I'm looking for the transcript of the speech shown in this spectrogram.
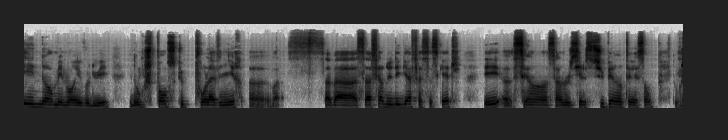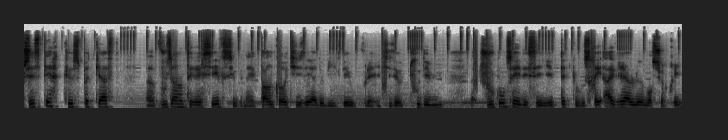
énormément évolué. Et donc, je pense que pour l'avenir, euh, ça, va, ça va faire du dégât face à Sketch. Et euh, c'est un, un, logiciel super intéressant. Donc, j'espère que ce podcast vous a intéressé. Si vous n'avez pas encore utilisé Adobe XD ou vous l'avez utilisé au tout début, bah, je vous conseille d'essayer. Peut-être que vous serez agréablement surpris.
